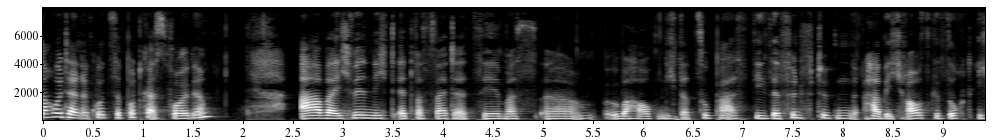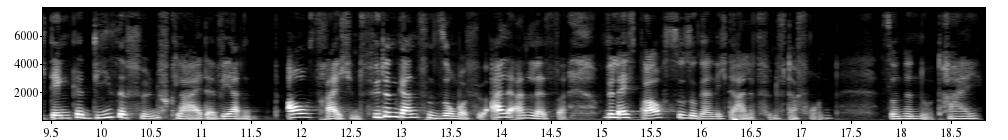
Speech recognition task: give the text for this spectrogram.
war heute eine kurze Podcast-Folge, aber ich will nicht etwas weiter erzählen, was äh, überhaupt nicht dazu passt. Diese fünf Typen habe ich rausgesucht. Ich denke, diese fünf Kleider werden ausreichend für den ganzen Sommer, für alle Anlässe. vielleicht brauchst du sogar nicht alle fünf davon, sondern nur drei.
